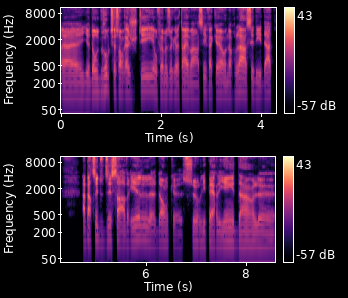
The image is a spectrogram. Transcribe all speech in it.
Euh, il y a d'autres groupes qui se sont rajoutés au fur et à mesure que le temps a avancé. Fait qu'on a relancé des dates à partir du 10 avril, donc euh, sur l'hyperlien dans le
